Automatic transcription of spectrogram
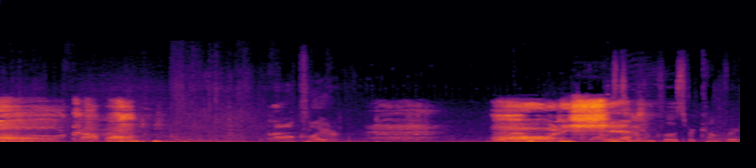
Oh, come on. All clear. Holy shit. was too damn close for comfort.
